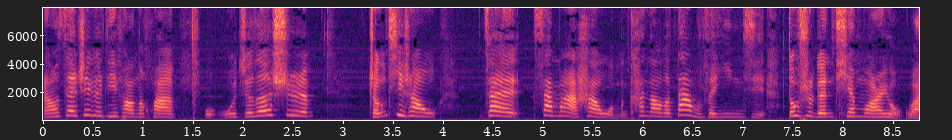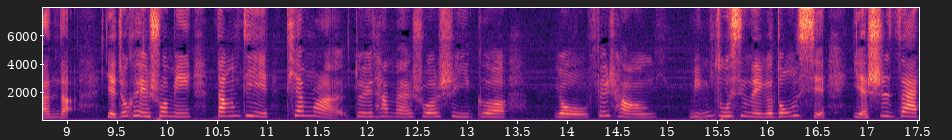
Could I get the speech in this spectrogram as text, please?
然后在这个地方的话，我我觉得是。整体上，在萨马尔罕，我们看到的大部分印记都是跟天穆尔有关的，也就可以说明当地天穆尔对于他们来说是一个有非常民族性的一个东西，也是在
